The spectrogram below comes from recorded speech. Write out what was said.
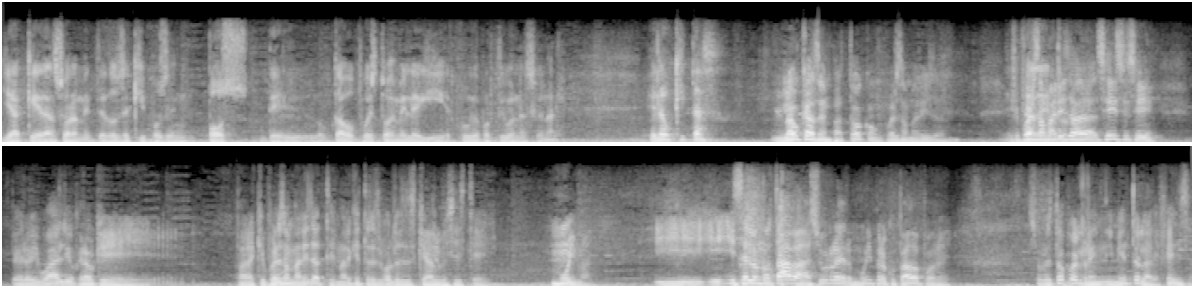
Ya quedan solamente dos equipos en pos del octavo puesto, Emelec y el Club Deportivo Nacional. El Auquitas, Laucas empató con Fuerza Amarilla. Que Fuerza Amarilla, sí, sí, sí. Pero igual yo creo que para que Fuerza Amarilla te marque tres goles es que algo hiciste muy mal. Y, y- y se lo notaba a Schurrer muy preocupado por, sobre todo por el rendimiento de la defensa.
